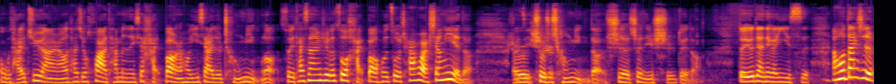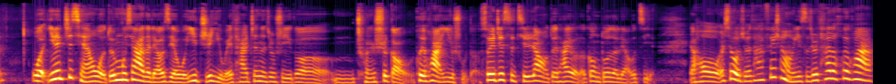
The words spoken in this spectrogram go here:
舞台剧啊，然后他去画他们的那些海报，然后一下就成名了。所以他相当于是一个做海报或做插画商业的，而就是成名的设设计师。对的，对，有点那个意思。然后，但是我因为之前我对木下的了解，我一直以为他真的就是一个嗯，纯是搞绘画艺术的。所以这次其实让我对他有了更多的了解。然后，而且我觉得他非常有意思，就是他的绘画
